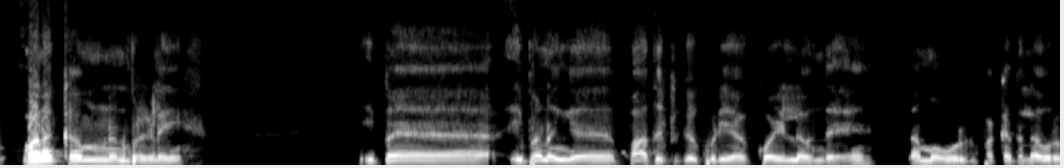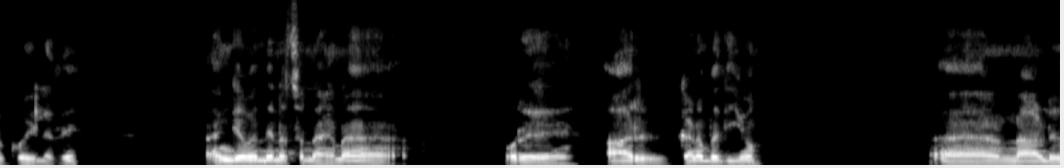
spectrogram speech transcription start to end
வணக்கம் நண்பர்களே. இப்போ இப்போ நீங்கள் பார்த்துட்டு இருக்கக்கூடிய கோயிலில் வந்து, நம்ம ஊருக்கு பக்கத்தில் ஒரு கோயில் அது. அங்கே வந்து என்ன சொன்னாங்கன்னா, ஒரு ஆறு கணபதியும், நாலு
